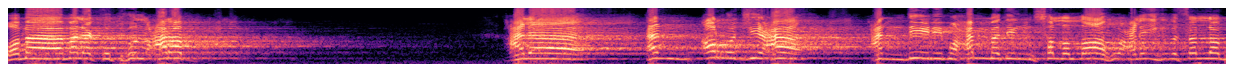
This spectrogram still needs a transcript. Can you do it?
وما ملكته العرب على أن أرجع عن دين محمد صلى الله عليه وسلم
